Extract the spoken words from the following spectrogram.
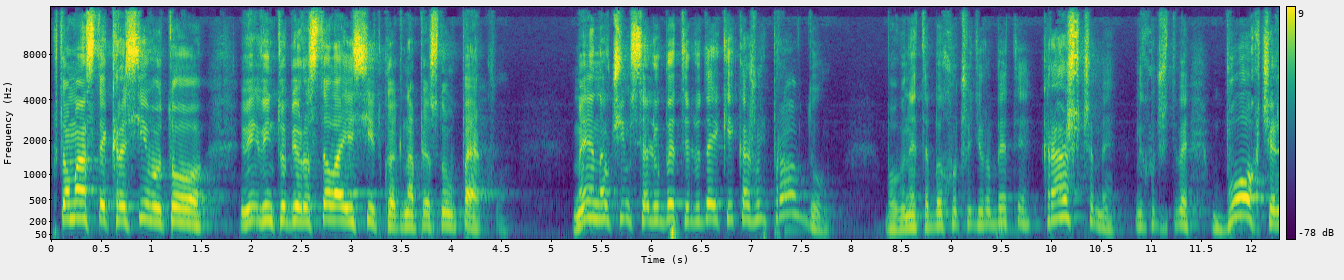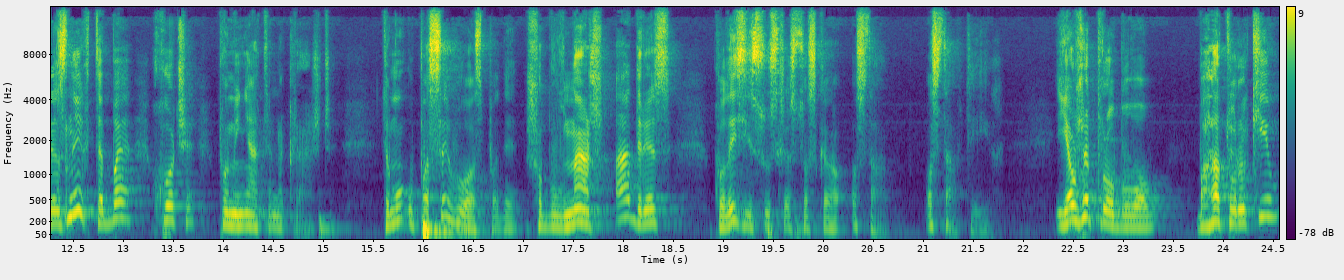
Хто мастить красиво, то він, він тобі розстилає сітку, як написано в пекло. Ми навчимося любити людей, які кажуть правду. Бо вони тебе хочуть робити кращими. Вони хочуть тебе, Бог через них тебе хоче поміняти на краще. Тому упаси, Господи, щоб був наш адрес, колись Ісус Христос сказав: остав, оставте їх. І я вже пробував багато років,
